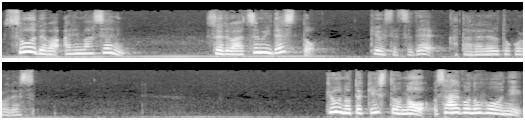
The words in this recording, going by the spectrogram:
そうではありません。それでは罪ですと9節で語られるところです。今日のテキストの最後の方に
